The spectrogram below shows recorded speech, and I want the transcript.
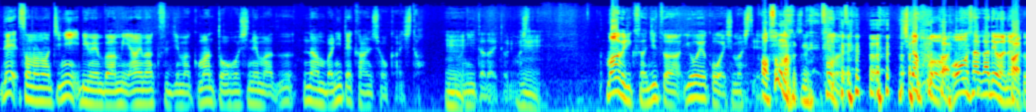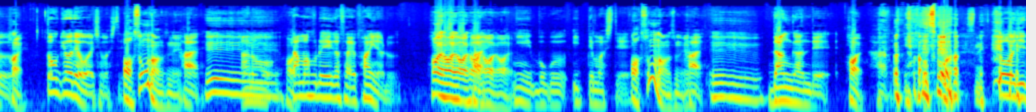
で、その後に、リメンバーミー IMAX 字幕マン東宝シネマズナンバにて鑑賞開始というふうにいただいておりました。うんマーベリックさん実はようやくお会いしまして。あ、そうなんですね。そうなんです。しかも 大阪ではなく、はいはい東京でお会いしまして。あ、そうなんですね。はい。あの、はいタマフル映画祭ファイナルはいはいはいはいはいはい。に僕行ってまして、あ、そうなんですね。はいえ弾丸で、ー、はい。はい。あ そうなんですね。当日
